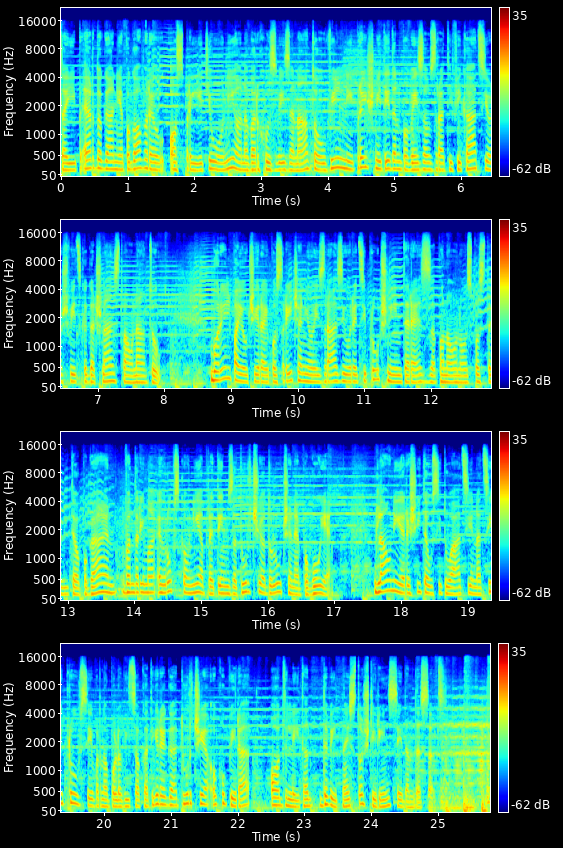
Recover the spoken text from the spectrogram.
Tayyip Erdogan je pogovore o sprejetju v Unijo na vrhu Zveze NATO v Vilni prejšnji teden povezal z ratifikacijo švedskega članstva v NATO. Borel pa je včeraj po srečanju izrazil recipročni interes za ponovno vzpostavitev pogajanj, vendar ima Evropska unija predtem za Turčijo določene pogoje. Glavni je rešitev situacije na Cipru, severno polovico katerega Turčija okupira od leta 1974.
